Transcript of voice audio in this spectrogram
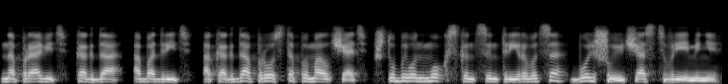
направить, когда ободрить, а когда просто помолчать, чтобы он мог сконцентрироваться большую часть времени.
